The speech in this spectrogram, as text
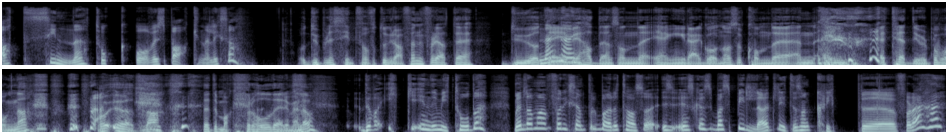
At sinnet tok over spakene, liksom. Og du ble sint for fotografen fordi at eh, du og Nei, Davy nei. hadde en sånn egen greie gående, og så kom det en, en, et tredjehjul på vogna og ødela dette maktforholdet dere imellom. Det var ikke inni mitt hode. Men la meg for eksempel bare ta så Jeg skal bare spille av et lite sånn klipp eh, for deg her.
